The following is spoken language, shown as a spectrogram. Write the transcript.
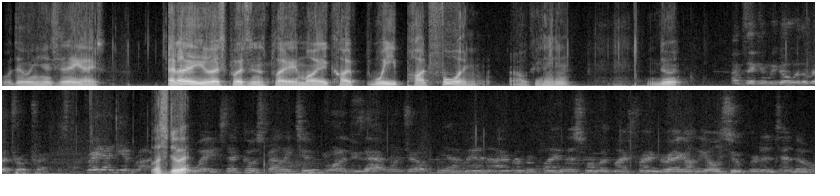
We're doing here today, guys. Another U.S. President's play. Mario Kart Wii Part 4. Okay. Do it. I'm thinking we go with a retro track. Great idea, Brian. Let's do it. No that Ghost Valley 2? You want to do that one, Joe? Yeah, man. I remember playing this one with my friend Greg on the old Super Nintendo.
